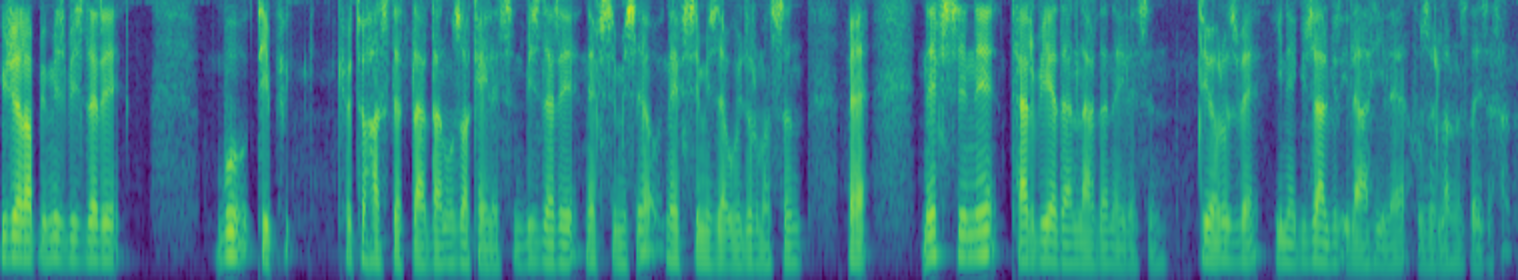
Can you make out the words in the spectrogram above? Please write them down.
Yüce Rabbimiz bizleri bu tip kötü hasletlerden uzak eylesin. Bizleri nefsimize nefsimize uydurmasın ve nefsini terbiye edenlerden eylesin diyoruz ve yine güzel bir ilahiyle huzurlarınızdayız efendim.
